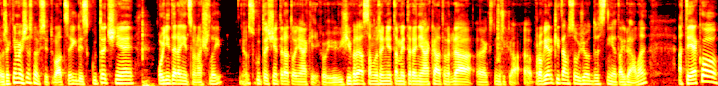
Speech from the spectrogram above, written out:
jo, řekněme, že jsme v situaci, kdy skutečně oni teda něco našli, jo, skutečně teda to nějaký jako živili a samozřejmě tam je teda nějaká tvrdá, jak se tomu říká, prověrky tam jsou, že drsný a tak dále. A ty jako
